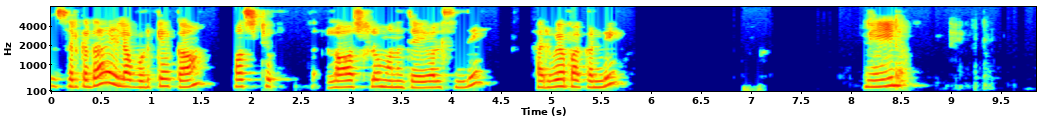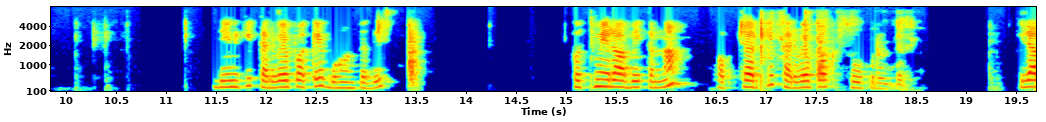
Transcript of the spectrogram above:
చూసారు కదా? ఇలా ఉడికాక ఫస్ట్ లాస్ట్లో మనం చేయవలసింది కరివేపాకండి. మెయిన్ దీనికి కరివేపాకే బాగుంటుంది. కొత్తిమీర అవి కన్నా పప్పుచారుకి కరివేపాకు సూపర్ ఉంటుంది. ఇలా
